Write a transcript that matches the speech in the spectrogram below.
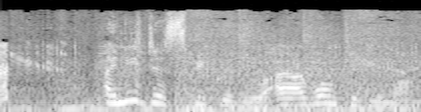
I need to speak with you. I, I won't keep you long.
